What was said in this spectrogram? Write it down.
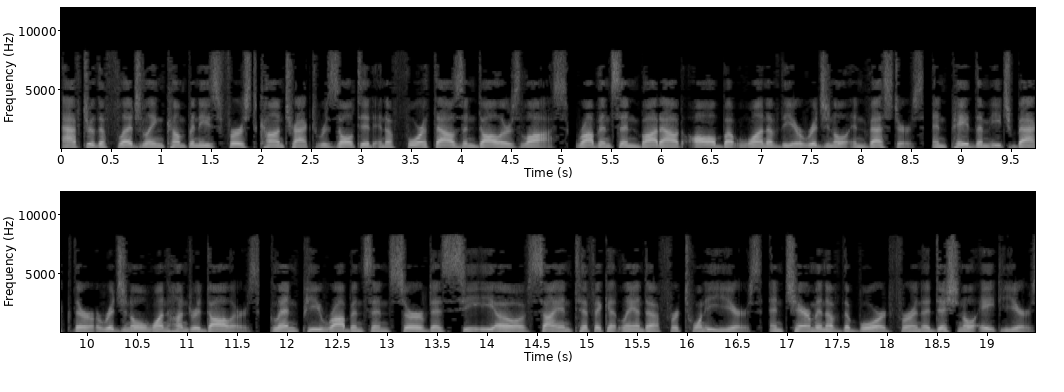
After the fledgling company's first contract resulted in a $4,000 loss, Robinson bought out all but one of the original investors, and paid them each back their original $100. Glenn P. Robinson served as CEO of Scientific Atlanta for 20 years, and chairman of the board for an additional eight years,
